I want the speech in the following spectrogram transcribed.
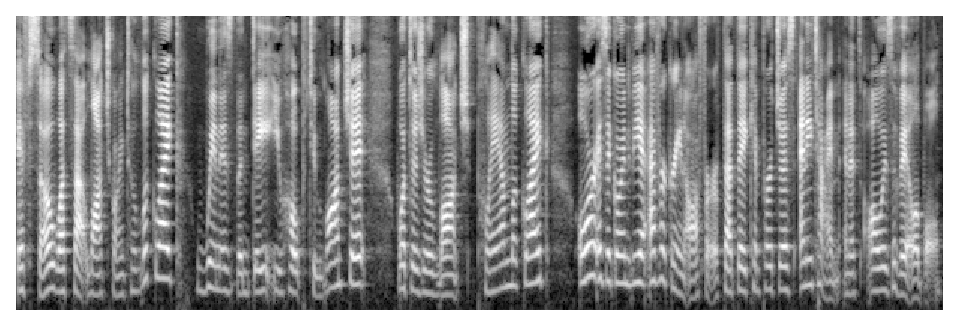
If so, what's that launch going to look like? When is the date you hope to launch it? What does your launch plan look like? Or is it going to be an evergreen offer that they can purchase anytime and it's always available?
